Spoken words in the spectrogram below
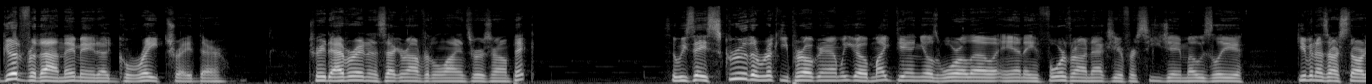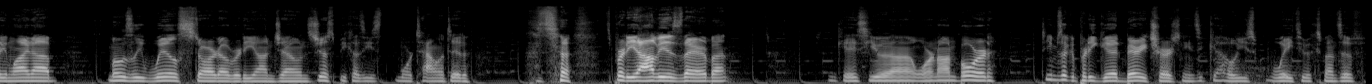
Good for them. They made a great trade there. Trade Everett in a second round for the Lions' first round pick. So we say screw the rookie program. We go Mike Daniels, Warlow, and a fourth round next year for CJ Mosley. Giving us our starting lineup, Mosley will start over Deion Jones just because he's more talented. it's, pretty obvious there, but in case you uh, weren't on board, team's looking pretty good. Barry Church needs to go. He's way too expensive.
